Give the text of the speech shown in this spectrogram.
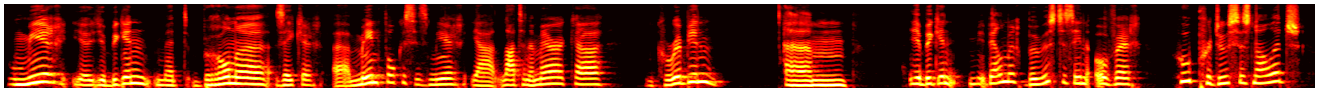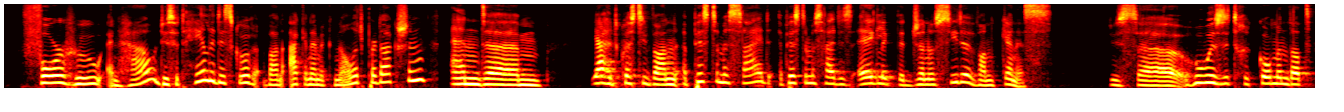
hoe meer je, je begint met bronnen, zeker uh, main focus is meer ja, Latin America en Caribbean. Um, je begint wel meer bewust te zijn over who produces knowledge, for who and how. Dus het hele discours van academic knowledge production. En um, ja, het kwestie van epistemicide. Epistemicide is eigenlijk de genocide van kennis. Dus uh, hoe is het gekomen dat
